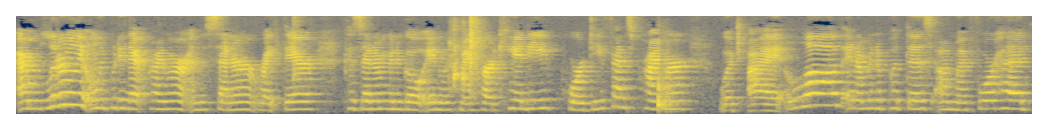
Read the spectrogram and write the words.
I'm literally only putting that primer in the center right there because then I'm going to go in with my Hard Candy Pore Defense Primer, which I love. And I'm going to put this on my forehead.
